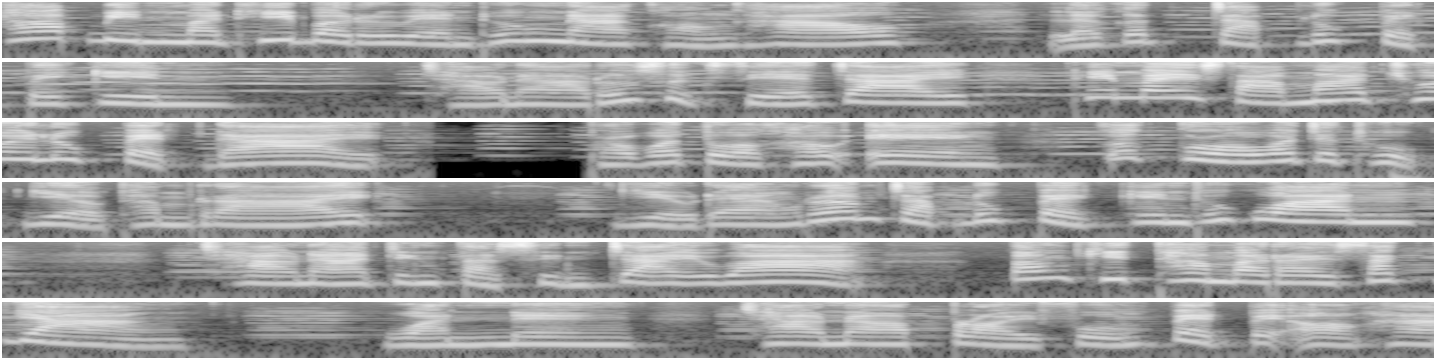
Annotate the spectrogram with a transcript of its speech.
ชอบบินมาที่บริเวณทุ่งนาของเขา แล้วก็จับลูกเป็ดไปกิน ชาวนารู้สึกเสียใจที่ไม่สามารถช่วยลูกเป็ดได้ เพราะว่าตัวเขาเองก็กลัวว่าจะถูกเหยี่ยวทำร้าย เหยี่ยวแดงเริ่มจับลูกเป็ดกินทุกวัน ชาวนาจึงตัดสินใจว่าต้องคิดทำอะไรสักอย่าง วันหนึ่ง ชาวนาปล่อยฝูงเป็ดไปออกหา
